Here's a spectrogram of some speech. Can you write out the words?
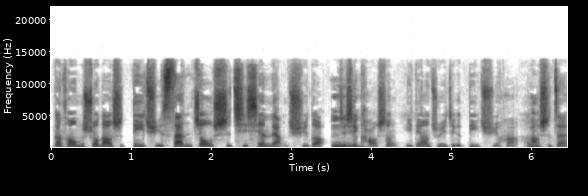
刚才我们说到是地区三州十七县两区的这些考生，一定要注意这个地区哈。我们是在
